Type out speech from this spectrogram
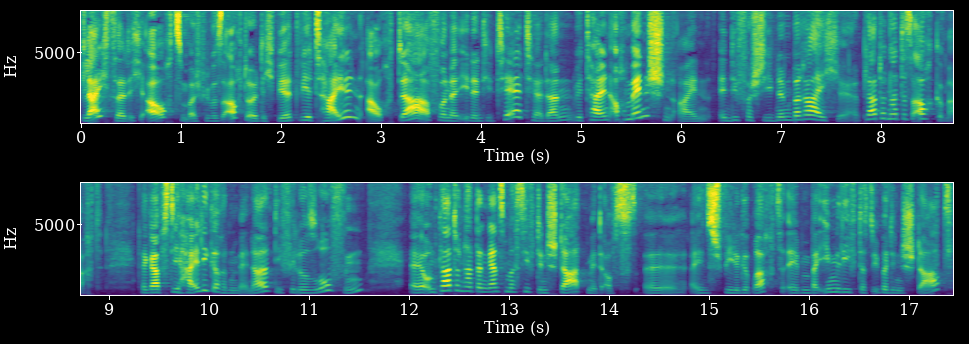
Gleichzeitig auch, zum Beispiel, was auch deutlich wird, wir teilen auch da von der Identität her dann, wir teilen auch Menschen ein in die verschiedenen Bereiche. Platon hat das auch gemacht. Da gab es die heiligeren Männer, die Philosophen, äh, und Platon hat dann ganz massiv den Staat mit aufs, äh, ins Spiel gebracht. Eben bei ihm lief das über den Staat,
